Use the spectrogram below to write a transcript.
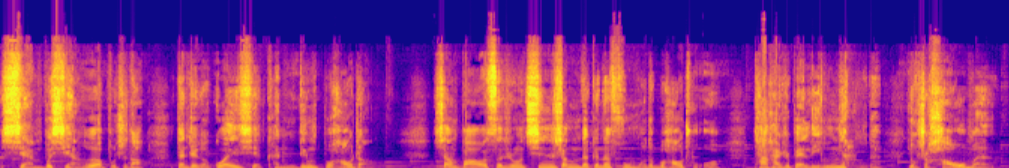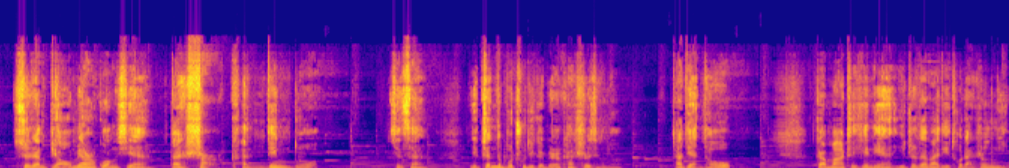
险不险恶不知道，但这个关系肯定不好整。像宝四这种亲生的，跟他父母都不好处，他还是被领养的，又是豪门，虽然表面光鲜，但事儿肯定多。金森，你真的不出去给别人看事情吗？他点头。干妈这些年一直在外地拓展生意，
